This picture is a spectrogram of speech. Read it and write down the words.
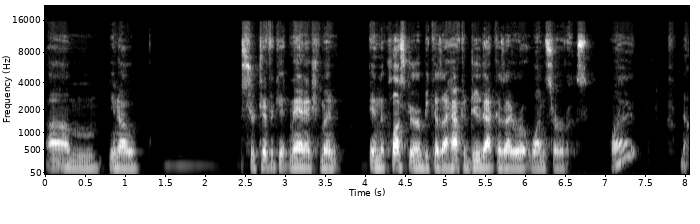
um, you know, certificate management in the cluster because I have to do that because I wrote one service. What? No,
